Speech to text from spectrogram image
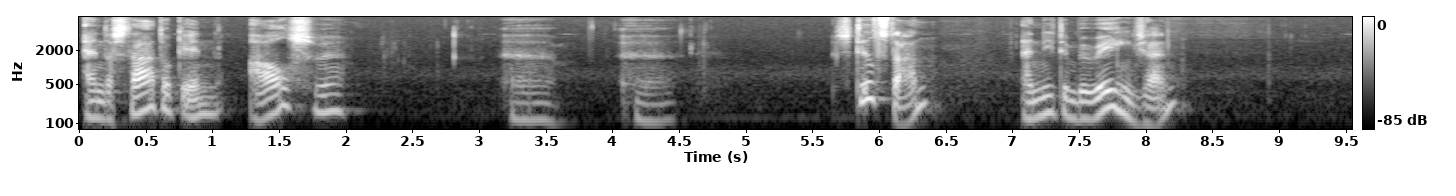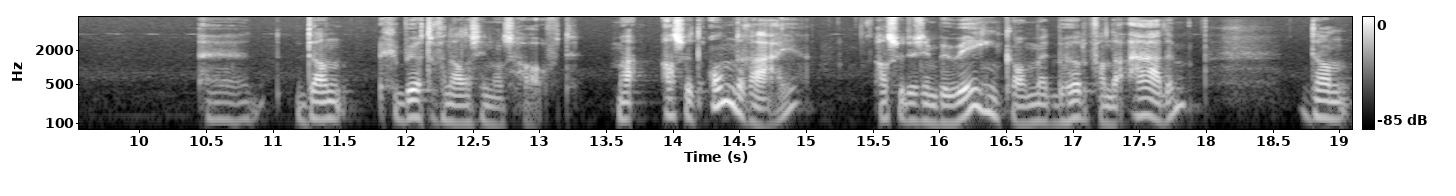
En daar staat ook in, als we eh, eh, stilstaan en niet in beweging zijn, eh, dan gebeurt er van alles in ons hoofd. Maar als we het omdraaien, als we dus in beweging komen met behulp van de adem, dan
